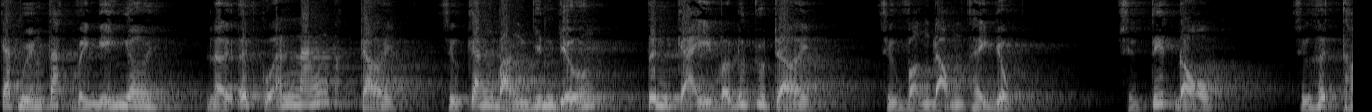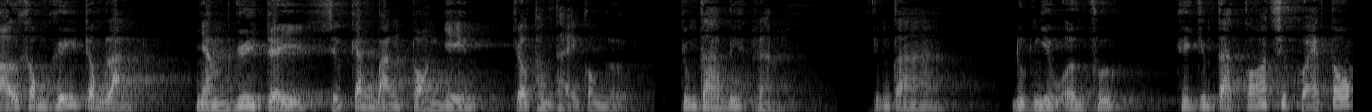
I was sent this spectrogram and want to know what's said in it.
Các nguyên tắc về nghỉ ngơi, lợi ích của ánh nắng mặt trời, sự cân bằng dinh dưỡng, tin cậy vào đức chúa trời, sự vận động thể dục, sự tiết độ, sự hít thở không khí trong lành nhằm duy trì sự cân bằng toàn diện cho thân thể con người. Chúng ta biết rằng chúng ta được nhiều ơn phước. Khi chúng ta có sức khỏe tốt,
